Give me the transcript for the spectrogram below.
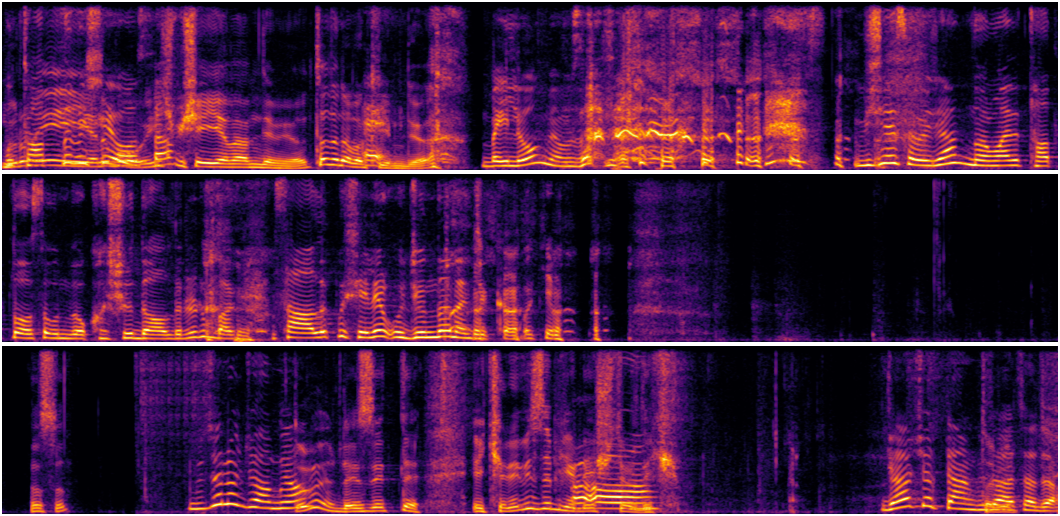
bu Nur'un en tatlı iyi bir yanı şey bu. olsa Hiçbir şey yemem demiyor. Tadına bakayım diyor. belli olmuyor mu zaten? bir şey söyleyeceğim. Normalde tatlı olsa bunu böyle kaşığı daldırırım. Bak sağlıklı şeyler ucundan acık. Bakayım. Nasıl? Güzel hocam ya. Değil mi? Lezzetli. E, kerevizle birleştirdik. Gerçekten güzel Tabii. tadı.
